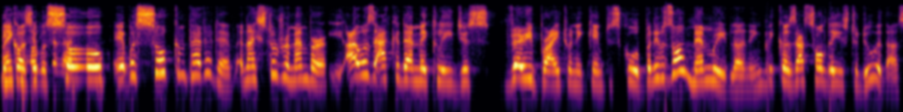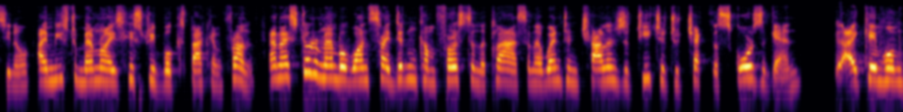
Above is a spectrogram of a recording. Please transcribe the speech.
because it was so it was so competitive. And i still remember i was academically just very bright when it came to school but it was all memory learning because that's all they used to do with us you know? I used to memorize history books back and front. And i still remember once i didn't come first in the class and i went and challenged the teacher to check the scores again. I came home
